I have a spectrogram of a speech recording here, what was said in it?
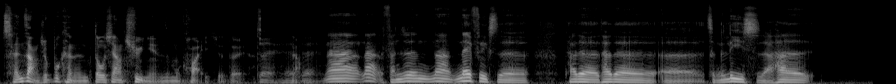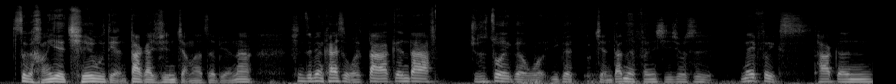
成长就不可能都像去年这么快，就对了。对对对，那那反正那 Netflix 的它的它的呃整个历史啊，它的这个行业切入点大概就先讲到这边。那先这边开始，我大家跟大家就是做一个我一个简单的分析，就是 Netflix 它跟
